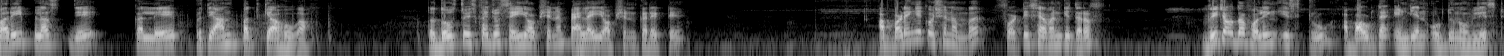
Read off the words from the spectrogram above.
परी प्लस जे ले प्रत्यांत पद क्या होगा? तो दोस्तों, इसका जो सही ऑप्शन है, पहला ही ऑप्शन करेक्ट है। अब बढ़ेंगे क्वेश्चन नंबर फोर्टी सेवन की तरफ़। Which of the following is true about the Indian Urdu novelist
